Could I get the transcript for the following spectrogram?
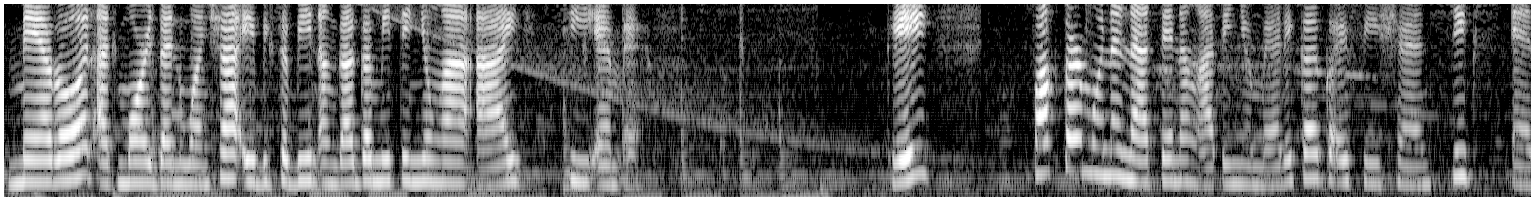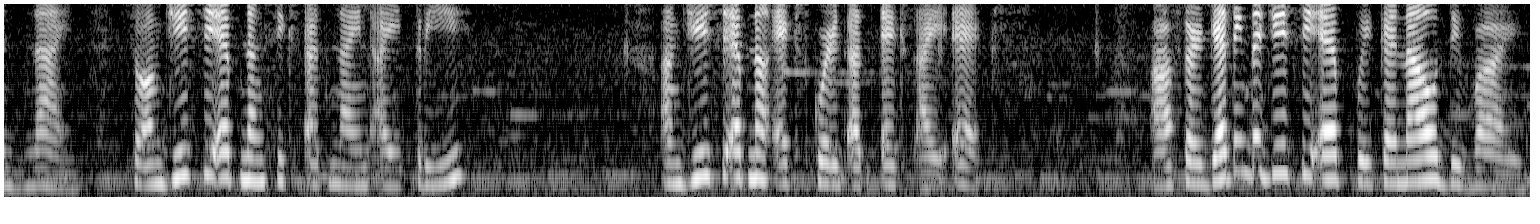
meron at more than 1 siya. Ibig sabihin, ang gagamitin nyo nga ay CMF. Okay? Factor muna natin ang ating numerical coefficient 6 and 9. So, ang GCF ng 6 at 9 ay 3. Ang GCF ng x squared at x ay x. After getting the GCF, we can now divide.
